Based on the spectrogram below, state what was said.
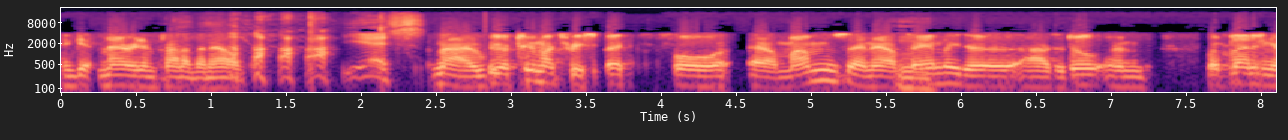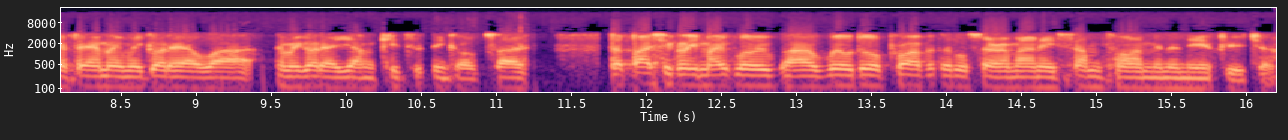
and get married in front of an Elvis. Yes. no, we've got too much respect for our mums and our family to uh, to do it, and we're planning a family, and we got our uh, and we got our young kids to think of. So, so basically, mate, we'll uh, we'll do a private little ceremony sometime in the near future.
